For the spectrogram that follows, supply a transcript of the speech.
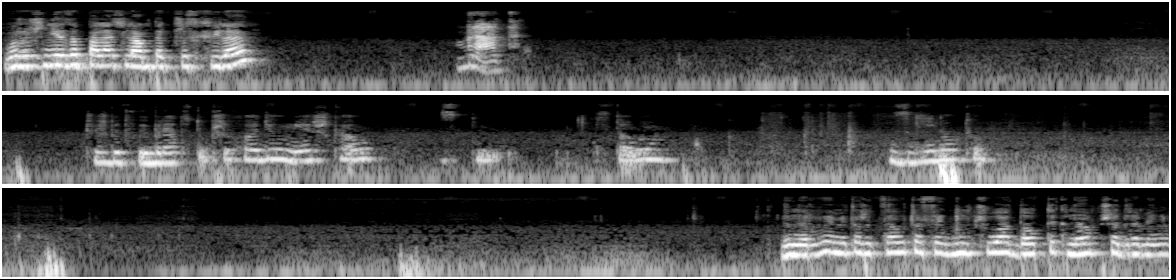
Możesz nie zapalać lampek przez chwilę? brat, Czyżby twój brat tu przychodził, mieszkał z, z tobą? Zginął tu? Denerwuje mnie to, że cały czas jakbym czuła dotyk na przedramieniu,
